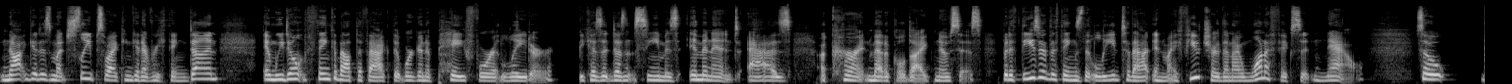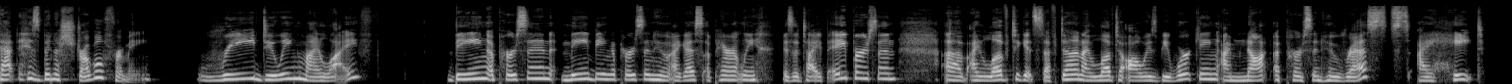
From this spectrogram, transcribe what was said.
not get as much sleep so I can get everything done. And we don't think about the fact that we're going to pay for it later because it doesn't seem as imminent as a current medical diagnosis. But if these are the things that lead to that in my future, then I want to fix it now. So that has been a struggle for me. Redoing my life being a person, me being a person who I guess apparently is a type A person. Uh, I love to get stuff done. I love to always be working. I'm not a person who rests. I hate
